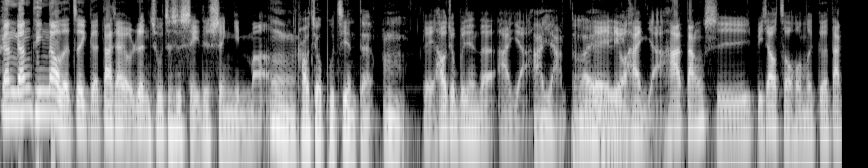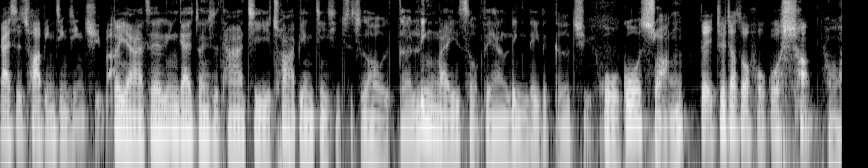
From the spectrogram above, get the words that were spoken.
刚刚听到的这个，大家有认出这是谁的声音吗？嗯，好久不见的，嗯。对，好久不见的阿雅，阿雅，对，对，刘汉雅，她当时比较走红的歌大概是《跨冰进行曲》吧？对呀，这应该算是她继《跨冰进行曲》之后的另外一首非常另类的歌曲，《火锅爽》。对，就叫做《火锅爽》，哦，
